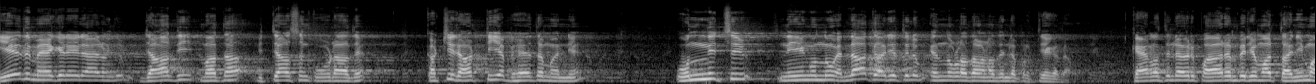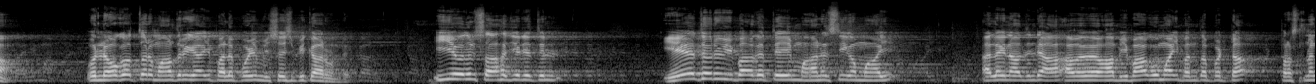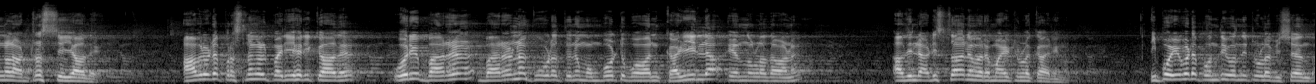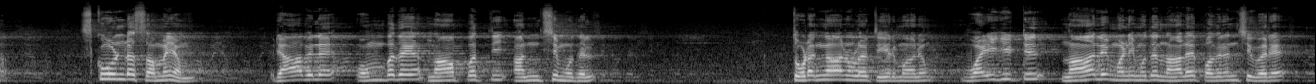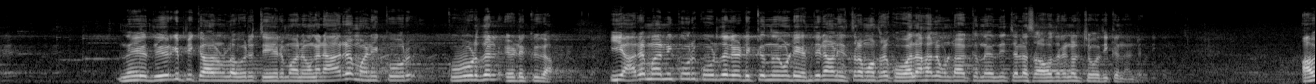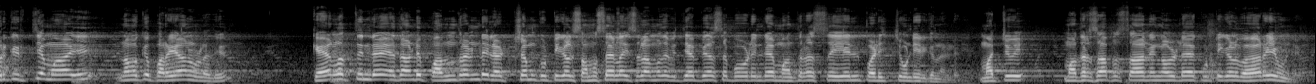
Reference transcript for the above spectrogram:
ഏത് മേഖലയിലാണെങ്കിലും ജാതി മത വ്യത്യാസം കൂടാതെ കക്ഷി രാഷ്ട്രീയ ഭേദമന്യേ ഒന്നിച്ച് നീങ്ങുന്നു എല്ലാ കാര്യത്തിലും എന്നുള്ളതാണ് അതിന്റെ പ്രത്യേകത. കേരളത്തിന്റെ ഒരു പാരമ്പര്യമായ തനിമ ഒരു ലോകോത്തര മാതൃകയായി പലപ്പോഴും വിശേഷിപ്പിക്കാറുണ്ട്. ഈ ഒരു സാഹചര്യത്തിൽ ഏതൊരു വിഭാഗത്തെയും മാനസികമായി അല്ലെങ്കിൽ അതിന്റെ ആ- വിഭാഗവുമായി ബന്ധപ്പെട്ട പ്രശ്നങ്ങൾ അഡ്രസ്സ് ചെയ്യാതെ അവരുടെ പ്രശ്നങ്ങൾ പരിഹരിക്കാതെ ഒരു ഭര ഭരണകൂടത്തിന് മുമ്പോട്ട് പോകാൻ കഴിയില്ല എന്നുള്ളതാണ് അതിന്റെ അടിസ്ഥാനപരമായിട്ടുള്ള കാര്യങ്ങൾ. ഇപ്പോൾ ഇവിടെ പൊന്തി വന്നിട്ടുള്ള വിഷയം എന്താ? സ്കൂളിന്റെ സമയം രാവിലെ ഒമ്പത് നാൽപ്പത്തി അഞ്ച് മുതൽ തുടങ്ങാനുള്ള തീരുമാനം വൈകിട്ട് നാല് മണി മുതൽ നാല് പതിനഞ്ച് വരെ ദീർഘിപ്പിക്കാനുള്ള ഒരു തീരുമാനം. അങ്ങനെ അരമണിക്കൂർ കൂടുതൽ എടുക്കുക. ഈ അരമണിക്കൂർ കൂടുതൽ എടുക്കുന്നത് കൊണ്ട് എന്തിനാണ് ഇത്രമാത്രം കോലാഹലം ഉണ്ടാക്കുന്നതെന്ന് ചില സഹോദരങ്ങൾ ചോദിക്കുന്നുണ്ട്. അവർ കൃത്യമായി നമുക്ക് പറയാനുള്ളത് കേരളത്തിന്റെ ഏതാണ്ട് പന്ത്രണ്ട് ലക്ഷം കുട്ടികൾ സമസ്തല ഇസ്ലാം മത വിദ്യാഭ്യാസ ബോർഡിന്റെ മദ്രസയിൽ പഠിച്ചുകൊണ്ടിരിക്കുന്നുണ്ട്. മറ്റു മദ്രസ പ്രസ്ഥാനങ്ങളുടെ കുട്ടികൾ വേറെയുമുണ്ട്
